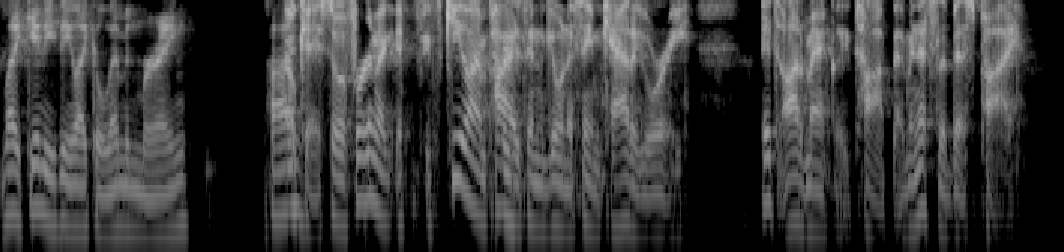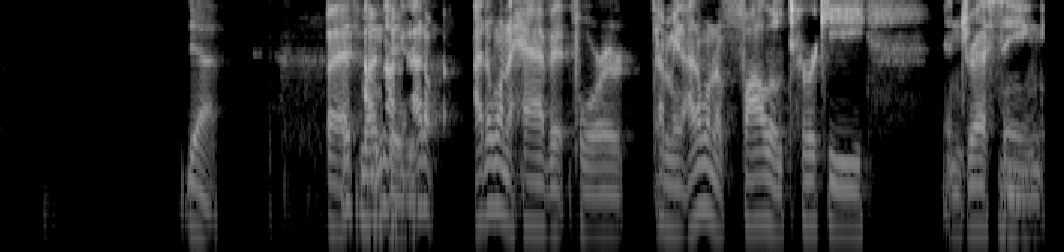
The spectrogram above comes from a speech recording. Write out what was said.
like anything, like a lemon meringue pie. Okay, so if we're gonna if, if key lime pie is gonna go in the same category, it's automatically top. I mean, that's the best pie. Yeah, but that's my I'm not, I don't. I don't want to have it for. I mean, I don't want to follow turkey and dressing mm.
